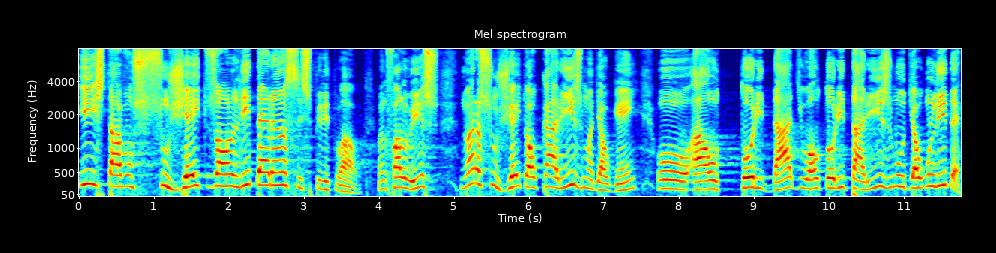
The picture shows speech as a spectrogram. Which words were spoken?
e estavam sujeitos a uma liderança espiritual. Quando falo isso, não era sujeito ao carisma de alguém ou ao autoridade, o autoritarismo de algum líder,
